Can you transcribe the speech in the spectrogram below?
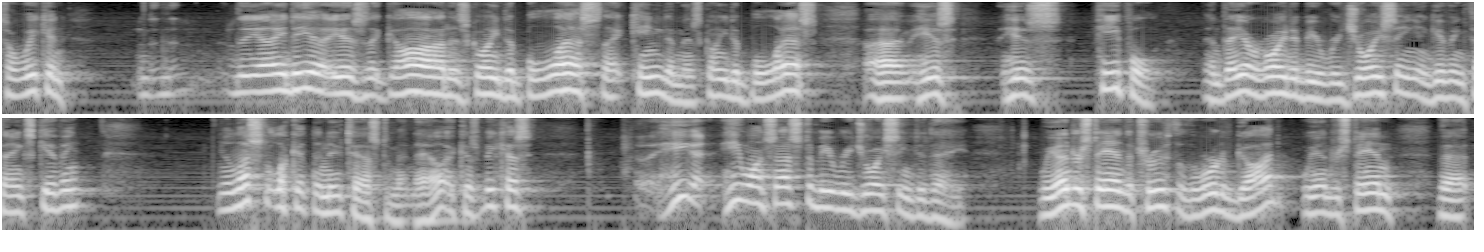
So we can, the idea is that God is going to bless that kingdom, is going to bless uh, his, his people, and they are going to be rejoicing and giving thanksgiving. And let's look at the New Testament now, because, because he, he wants us to be rejoicing today. We understand the truth of the Word of God. We understand that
